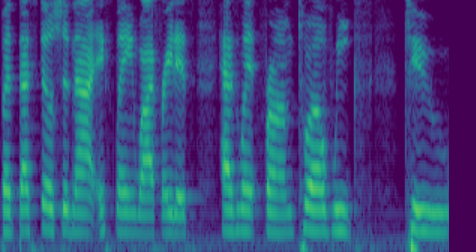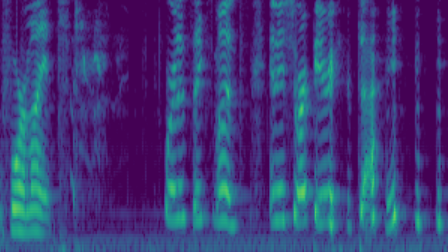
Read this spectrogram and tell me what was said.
but that still should not explain why Freydis has went from 12 weeks to four months. four to six months in a short period of time.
